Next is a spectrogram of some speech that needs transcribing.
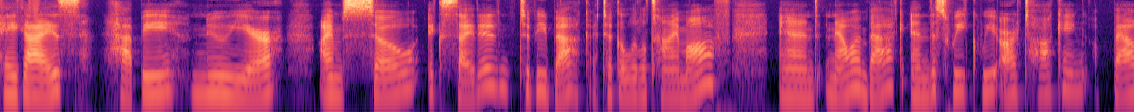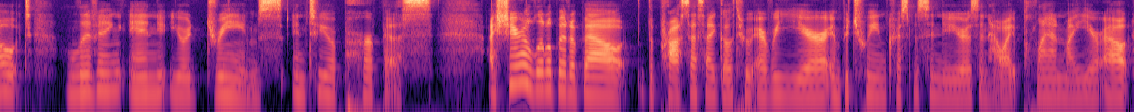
Hey guys, happy new year. I'm so excited to be back. I took a little time off and now I'm back. And this week we are talking about living in your dreams, into your purpose. I share a little bit about the process I go through every year in between Christmas and New Year's and how I plan my year out.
